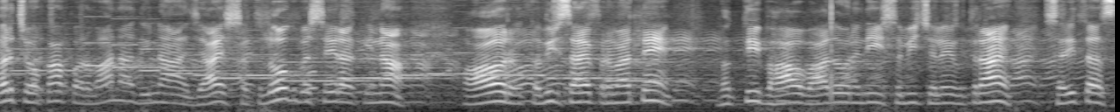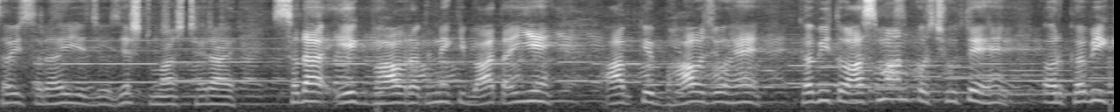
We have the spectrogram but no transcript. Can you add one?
कर चौका परवाना दिना जाय सतलोक बसेरा किना। और कबीर साहब फरमाते हैं, भक्ति भाव वादो नदी सभी चले उतराए। सरिता सभी सराही जो ज्येष्ठ मास ठहराए। सदा एक भाव रखने की बात आई है। आपके भाव जो हैं, कभी तो आसमान को छूते हैं और कभी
